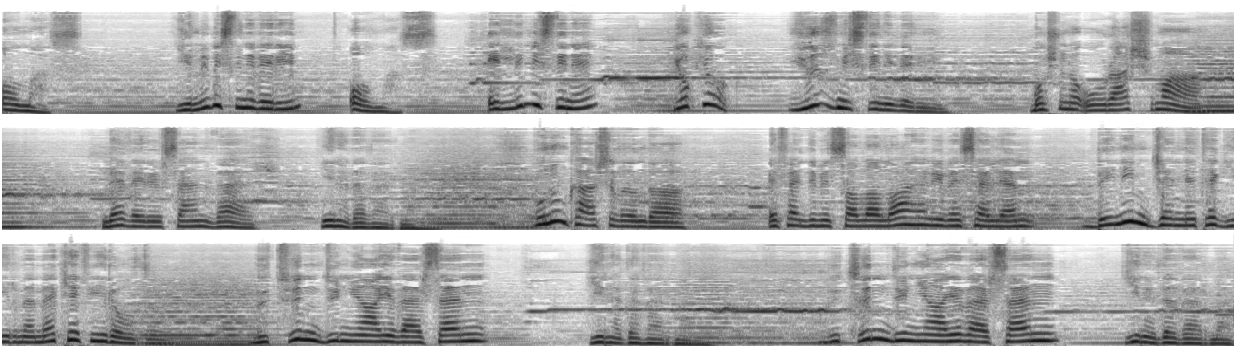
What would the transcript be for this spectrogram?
Olmaz. Yirmi mislini vereyim. Olmaz. Elli mislini. Yok yok. Yüz mislini vereyim. Boşuna uğraşma. Ne verirsen ver. Yine de vermem. Bunun karşılığında Efendimiz sallallahu aleyhi ve sellem benim cennete girmeme kefil oldu. Bütün dünyayı versen yine de vermem. Bütün dünyayı versen yine de vermem.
